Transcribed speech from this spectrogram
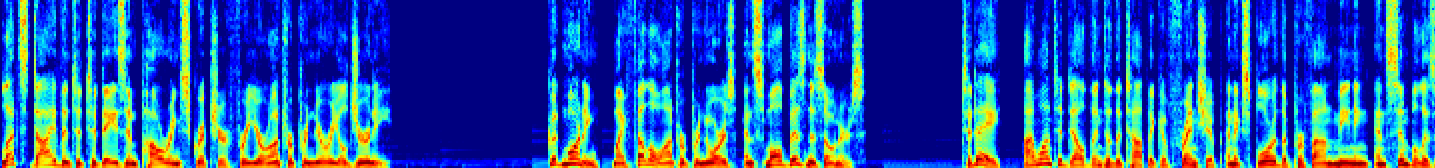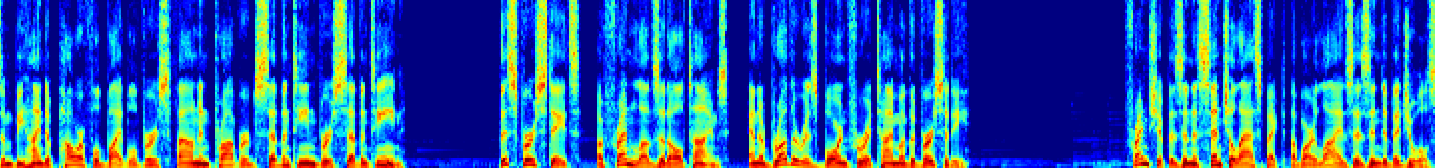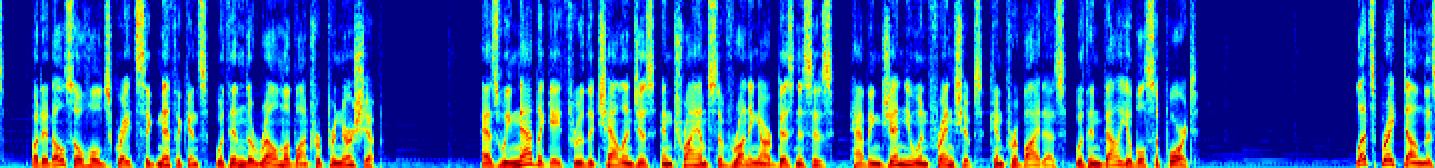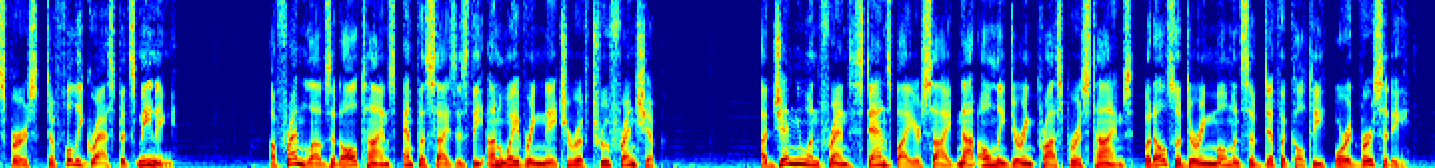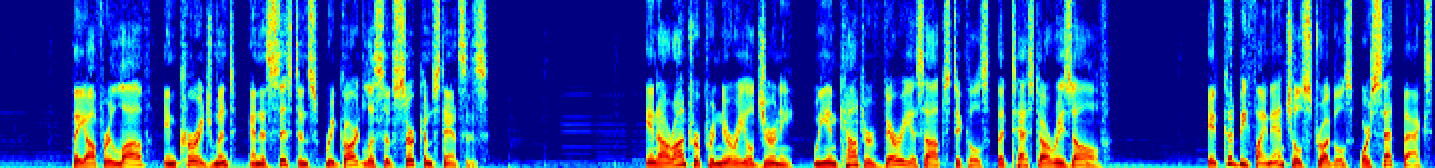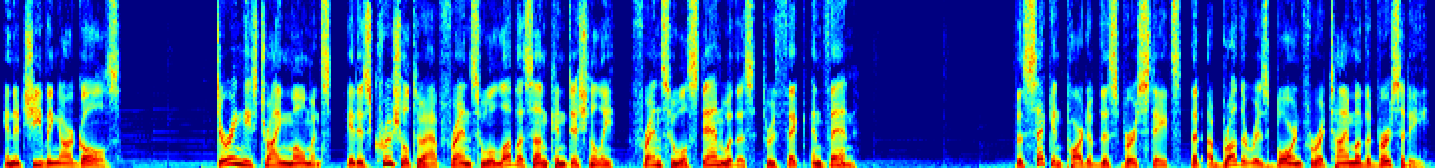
Let's dive into today's empowering scripture for your entrepreneurial journey. Good morning, my fellow entrepreneurs and small business owners. Today, I want to delve into the topic of friendship and explore the profound meaning and symbolism behind a powerful Bible verse found in Proverbs 17, verse 17. This verse states, A friend loves at all times, and a brother is born for a time of adversity. Friendship is an essential aspect of our lives as individuals, but it also holds great significance within the realm of entrepreneurship. As we navigate through the challenges and triumphs of running our businesses, having genuine friendships can provide us with invaluable support. Let's break down this verse to fully grasp its meaning. A friend loves at all times emphasizes the unwavering nature of true friendship. A genuine friend stands by your side not only during prosperous times but also during moments of difficulty or adversity. They offer love, encouragement, and assistance regardless of circumstances. In our entrepreneurial journey, we encounter various obstacles that test our resolve. It could be financial struggles or setbacks in achieving our goals. During these trying moments, it is crucial to have friends who will love us unconditionally, friends who will stand with us through thick and thin. The second part of this verse states that a brother is born for a time of adversity.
